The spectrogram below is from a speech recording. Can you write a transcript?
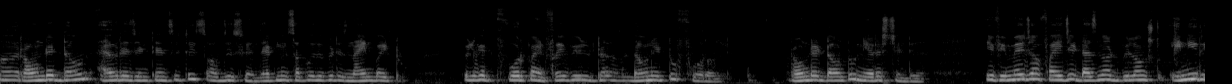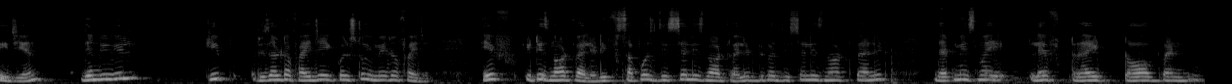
uh, rounded down average intensities of this range. That means suppose if it is 9 by 2 we'll get 4.5 we'll down it to 4 only. Rounded down to nearest integer if image of ij does not belongs to any region then we will keep result of ij equals to image of ij if it is not valid if suppose this cell is not valid because this cell is not valid that means my left right top and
